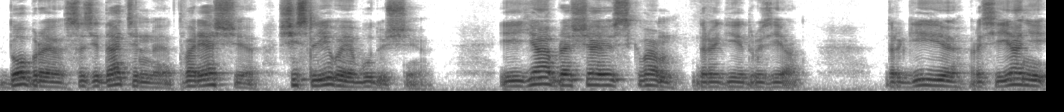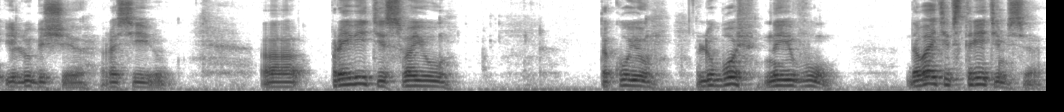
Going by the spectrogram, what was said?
Доброе, созидательное, творящее, счастливое будущее. И я обращаюсь к вам, дорогие друзья, дорогие россияне и любящие Россию. А, проявите свою такую любовь наяву. Давайте встретимся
